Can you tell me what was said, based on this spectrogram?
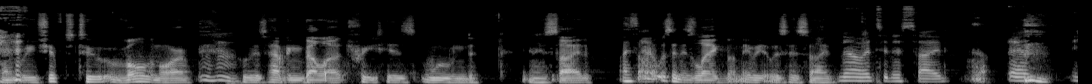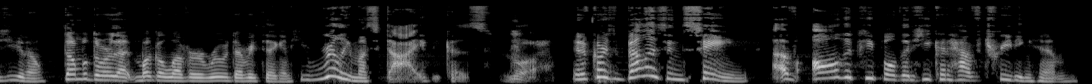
And we shift to Voldemort, Mhm. who is having Bella treat his wound in his side. I thought it was in his leg, but maybe it was his side. No, it's in his side. Yeah. And, you know, Dumbledore, that muggle lover, ruined everything, and he really must die because. Ugh. And of course, Bella's insane. Of all the people that he could have treating him,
